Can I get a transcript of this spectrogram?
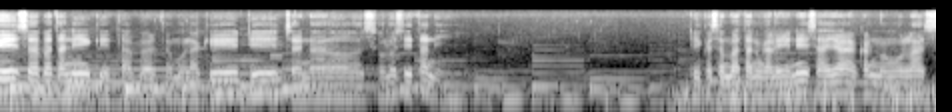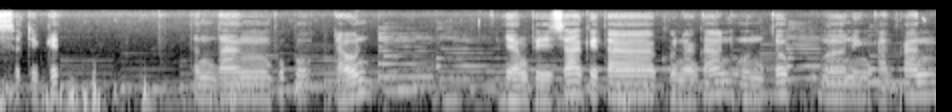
Oke sahabat tani kita bertemu lagi di channel solusi tani. Di kesempatan kali ini saya akan mengulas sedikit tentang pupuk daun Yang bisa kita gunakan untuk meningkatkan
